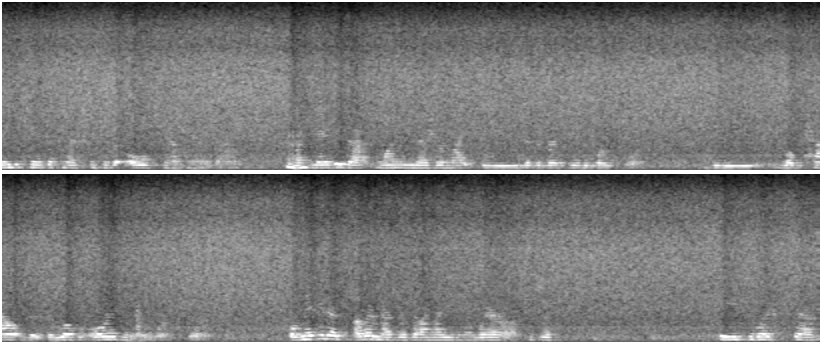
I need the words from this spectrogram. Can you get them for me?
indicate the connection to the old Champaign-Urbana? Mm-hmm. Like maybe that one measure might be the diversity of the workforce, the locale, the, the local origin of the workforce. Or maybe there's other measures that I'm not even aware of to just see to what extent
